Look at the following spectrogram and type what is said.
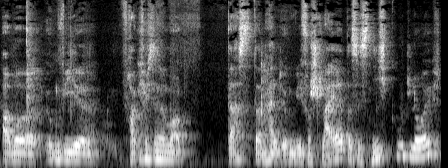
Aber irgendwie frage ich mich dann immer, ob das dann halt irgendwie verschleiert, dass es nicht gut läuft.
